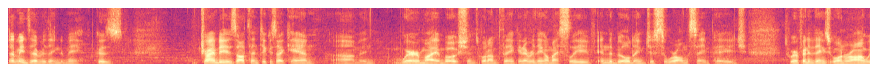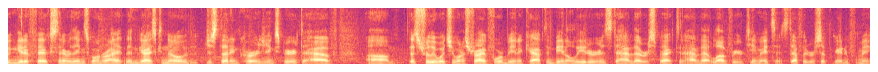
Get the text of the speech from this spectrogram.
That means everything to me because I try and be as authentic as I can um, and wear my emotions, what I'm thinking, everything on my sleeve in the building just so we're all on the same page. To where if anything's going wrong, we can get it fixed and everything's going right, then guys can know just that encouraging spirit to have. Um, that's truly what you want to strive for being a captain, being a leader, is to have that respect and have that love for your teammates, and it's definitely reciprocated for me.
